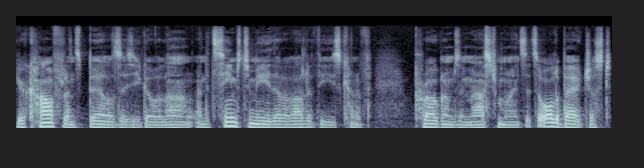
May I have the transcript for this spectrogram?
your confidence builds as you go along. And it seems to me that a lot of these kind of programs and masterminds, it's all about just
